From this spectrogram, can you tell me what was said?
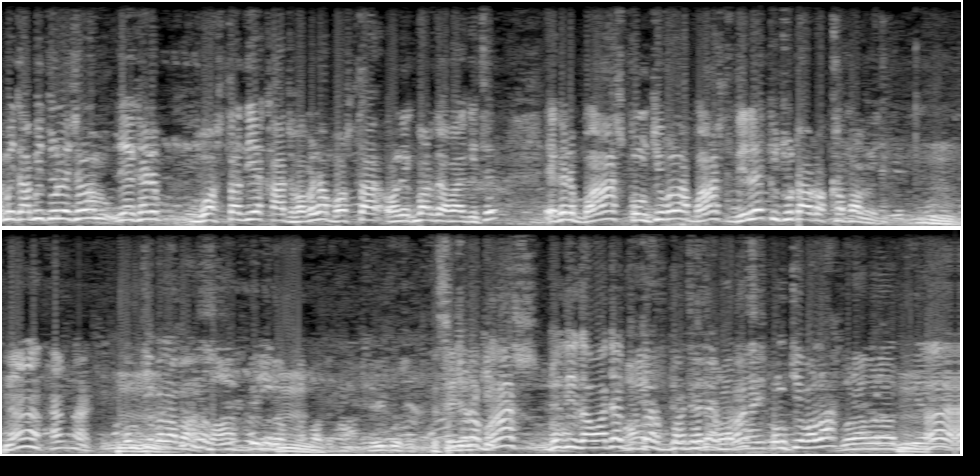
আমি দাবি তুলেছিলাম যে এখানে বস্তা দিয়ে কাজ হবে না বস্তা অনেকবার দেওয়া গেছে। এখানে বাঁশ কমচিওয়ালা বাঁশ দিলে কিছুটা রক্ষা পাবে। না না থাক না কমচিওয়ালা বাঁশ। সেই কিছুটা জন্য বাঁশ যদি দেওয়া যায় দু চার পাঁচ হাজার বাঁশ কমচিওয়ালা হ্যাঁ।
